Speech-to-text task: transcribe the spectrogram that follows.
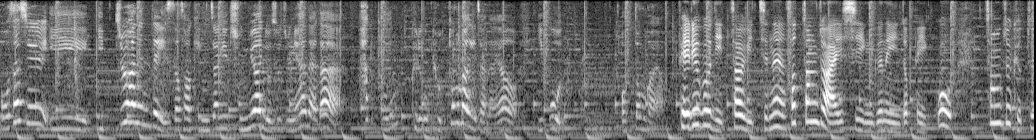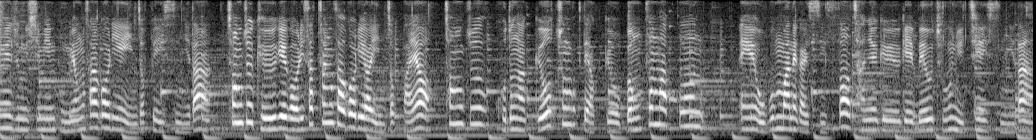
어, 사실 이 입주하는 데 있어서 굉장히 중요한 요소 중에 하나가 학군 그리고 교통망이잖아요. 이곳 어떤가요? 베리굿 2차 위치는 서청주 IC 인근에 인접해 있고 청주 교통의 중심인 분명 사거리에 인접해 있습니다. 청주 교육의 거리 사창 사거리와 인접하여 청주 고등학교, 충북대학교 명품 학군 에 5분 만에 갈 수 있어 자녀 교육에 매우 좋은 위치에 있습니다.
